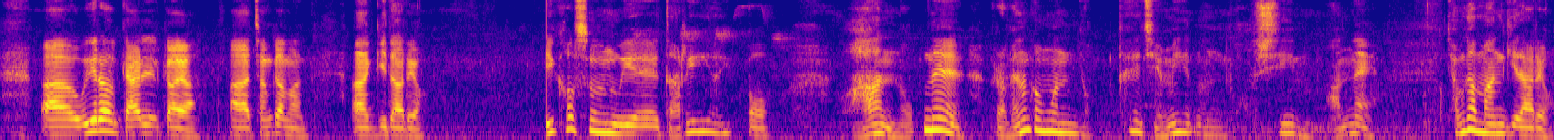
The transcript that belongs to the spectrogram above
아, 위로 갈 거야. 아, 잠깐만. 아, 기다려. 이곳은 위에 다리가 있고, 와, 높네. 라벤 공원 옆에 재미있는 곳이 많네. 잠깐만 기다려.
